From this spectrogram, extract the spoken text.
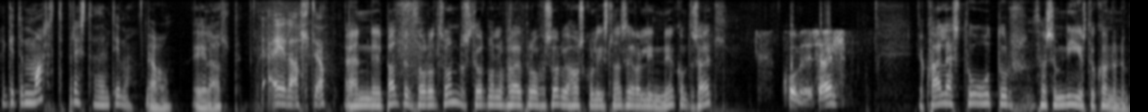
Það getur margt breyst að þeim tíma. Já, eiginlega allt. Já, eiginlega allt, já. En uh, Baldur Þóraldsson, stjórnmálafræði professor við Háskóli Íslands er á línni, kom til sæl. Komið þið sæl. Já, hvað lest þú út úr þessum nýjustu konunum?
